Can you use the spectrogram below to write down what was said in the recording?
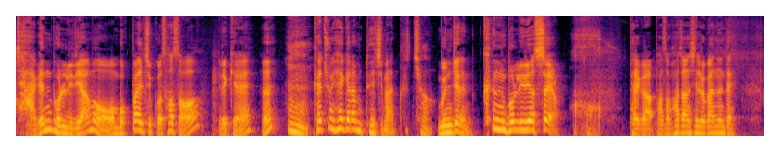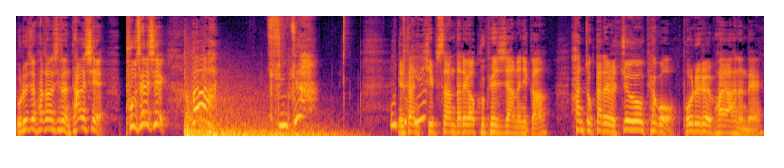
작은 볼일이야 뭐 목발 짚고 서서 이렇게 에? 네. 대충 해결하면 되지만 그렇죠. 문제는 큰 볼일이었어요. 배가 아파서 화장실로 갔는데 우리 집 화장실은 당시에 푸세식 진짜? 일단 깁스한 다리가 굽혀지지 않으니까 한쪽 다리를 쭉 펴고 볼일을 봐야 하는데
